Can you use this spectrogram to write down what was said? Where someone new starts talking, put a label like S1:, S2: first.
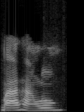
S1: ba thằng
S2: luôn.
